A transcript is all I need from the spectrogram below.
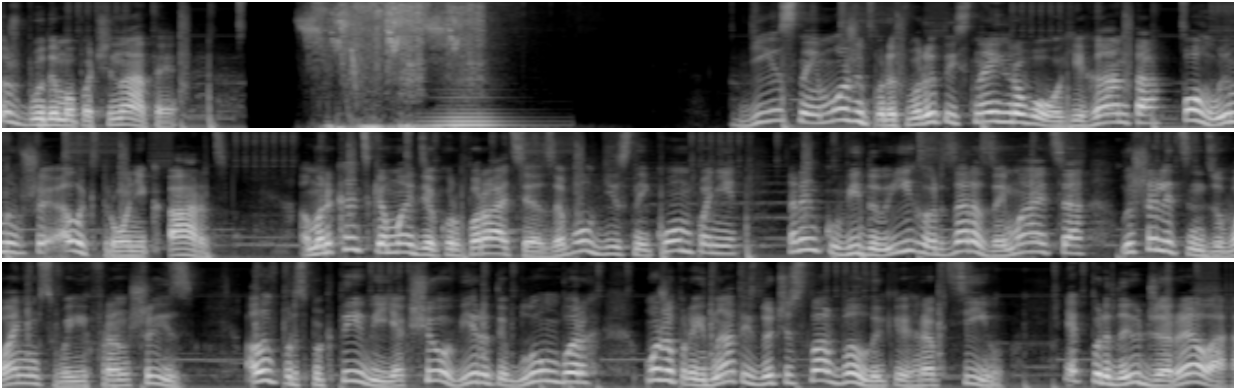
Тож будемо починати. Дісней може перетворитись на ігрового гіганта, поглинувши Electronic Arts. Американська медіакорпорація The Walt Disney Company на ринку відеоігор зараз займається лише ліцензуванням своїх франшиз. Але в перспективі, якщо вірити Bloomberg, може приєднатись до числа великих гравців. Як передають джерела,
